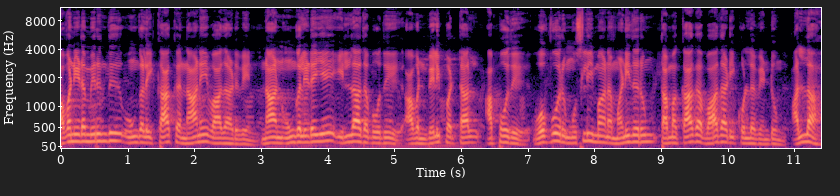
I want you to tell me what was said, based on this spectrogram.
அவனிடமிருந்து உங்களை காக்க நானே வாதாடுவேன். நான் உங்களிடையே இல்லாதபோது அவன் வெளிப்பட்டால் அப்போது ஒவ்வொரு முஸ்லீமான மனிதரும் தமக்காக வாதாடி கொள்ள வேண்டும். அல்லாஹ்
